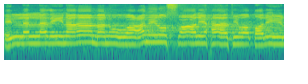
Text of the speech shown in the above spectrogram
إلا الذين آمنوا وعملوا الصالحات وقليل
